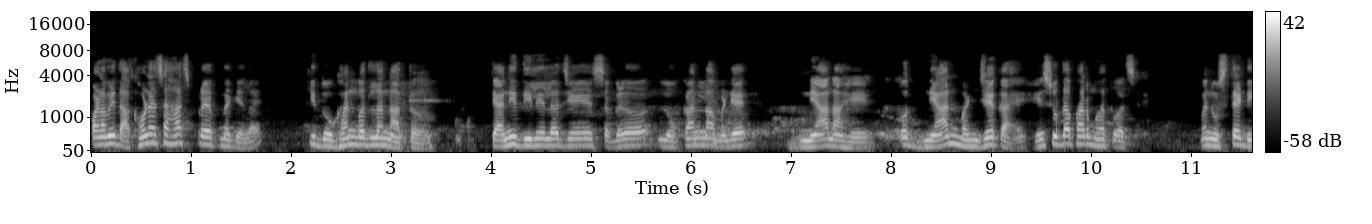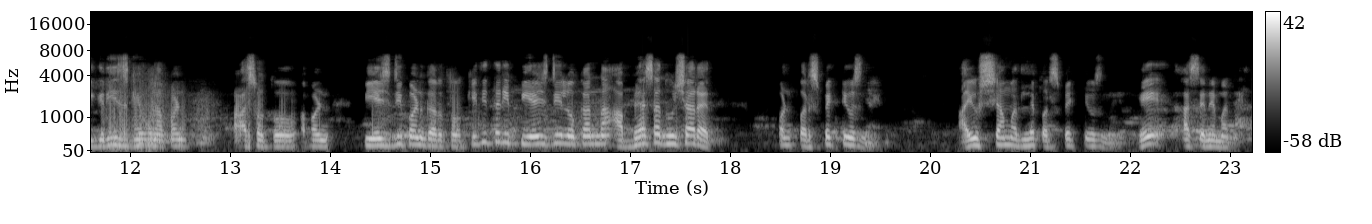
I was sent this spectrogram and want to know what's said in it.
पण आम्ही दाखवण्याचा हाच प्रयत्न केलाय की दोघांमधलं नातं त्यांनी दिलेलं जे सगळं लोकांना म्हणजे ज्ञान आहे तो ज्ञान म्हणजे काय हे सुद्धा फार महत्वाचं आहे. मग नुसत्या डिग्रीज घेऊन आपण पास होतो आपण पीएच डी पण करतो कितीतरी पीएच डी लोकांना अभ्यासात हुशार आहेत पण पर्स्पेक्टिव्ह नाही. आयुष्यामधले पर्स्पेक्टिव्ह नाही. हे हा सिनेमा नाही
